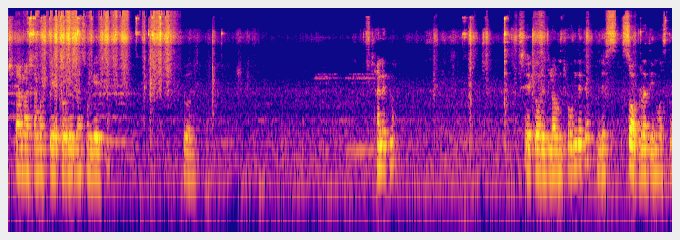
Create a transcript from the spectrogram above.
छान अशा मस्त याच्यावर घासून घ्यायचं. छान आहेत ना? शेकावर लावून ठेवून देते. म्हणजे सॉफ्ट राहतील मस्त.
